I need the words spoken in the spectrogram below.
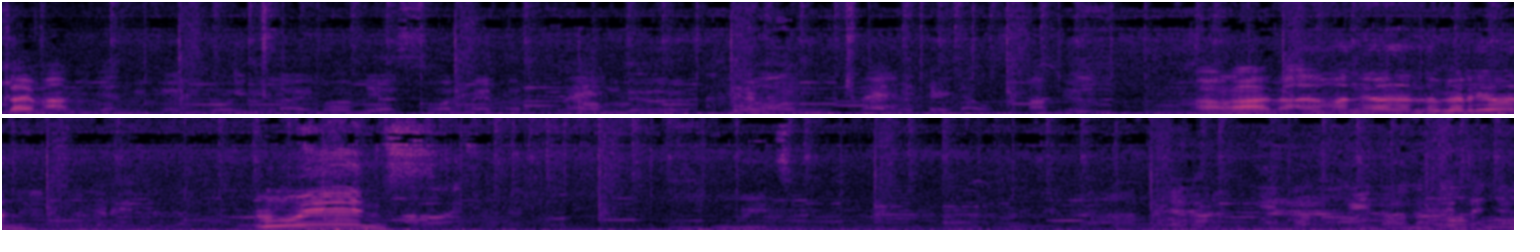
Dahil mami dyan. Yes, 1 meter from the... Yun, 1 meter daw. Ah, nga, ano man yun? Ang lugar yun? Ruins! Ngayon ako nakita niya.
